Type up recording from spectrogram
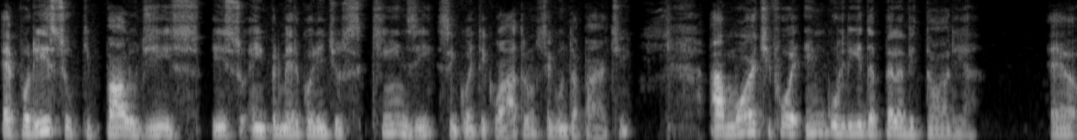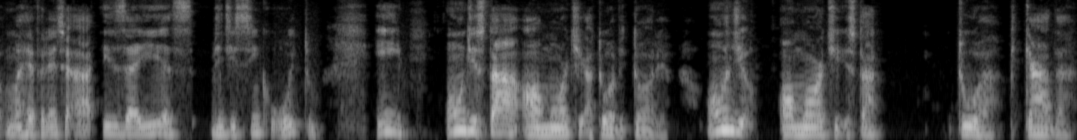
É por isso que Paulo diz isso em 1 Coríntios 15, 54, segunda parte. A morte foi engolida pela vitória. É uma referência a Isaías 25, 8. E onde está, ó morte, a tua vitória? Onde, ó morte, está tua picada?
